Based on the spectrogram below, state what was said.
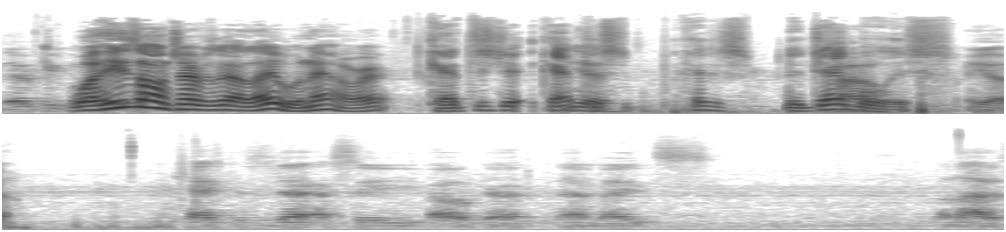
There are people. Well, he's on Travis Scott label now, right? Cactus, J- Cactus, Cactus, the J Oh. Boys. Yeah. Cactus Jack, I see. Oh, that that makes a lot of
